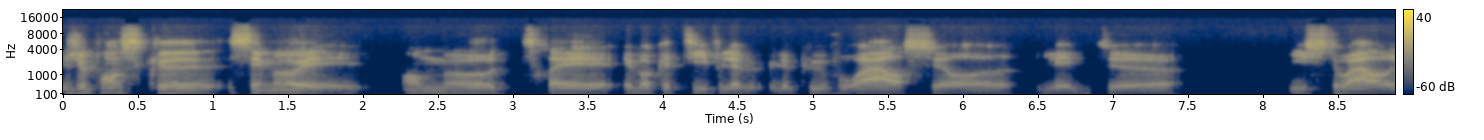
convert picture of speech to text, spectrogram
je, pense que ces mots est un mot très évocatif, le, le pouvoir sur les deux histoires.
